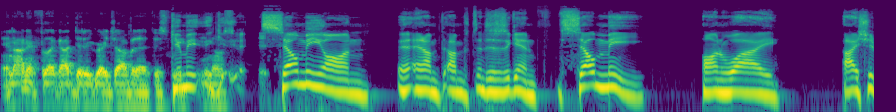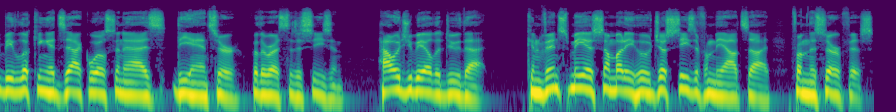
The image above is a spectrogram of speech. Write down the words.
and I didn't feel like I did a great job of that this Give week. me, you know? sell me on, and I'm, I'm, this is again, sell me on why I should be looking at Zach Wilson as the answer for the rest of the season. How would you be able to do that? Convince me as somebody who just sees it from the outside, from the surface,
